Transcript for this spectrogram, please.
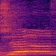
Just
